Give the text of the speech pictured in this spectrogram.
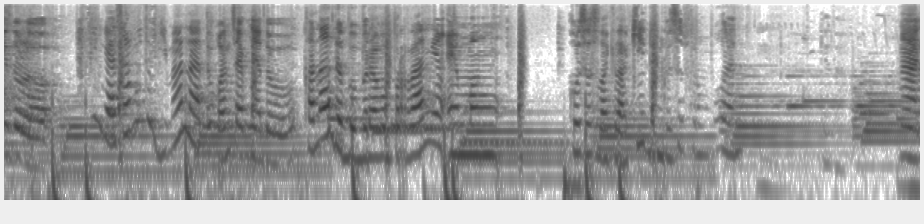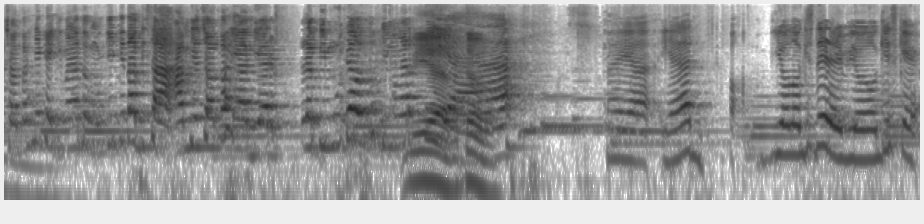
gitu loh? Tapi nggak sama tuh gimana tuh konsepnya tuh? Karena ada beberapa peran yang emang khusus laki-laki dan khusus perempuan. Gitu. Nah, contohnya kayak gimana tuh? Mungkin kita bisa ambil contoh ya biar lebih mudah untuk dimengerti Iya, ya. betul. Kayak ya biologis deh dari biologis kayak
